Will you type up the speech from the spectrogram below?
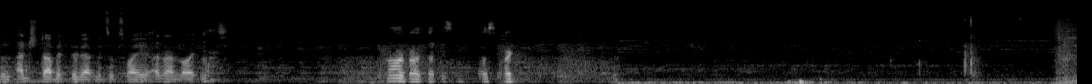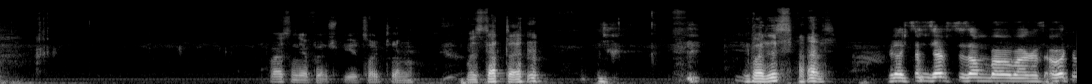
so einen Anstarrwettbewerb mit so zwei anderen Leuten hast. Oh Gott, das ist nicht was. Was ist denn hier für ein Spielzeug drin? Was ist das denn? Was ist das? Vielleicht so ein selbst zusammenbaubares Auto.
